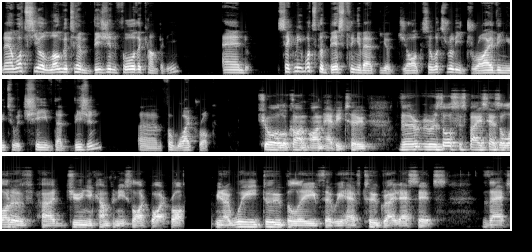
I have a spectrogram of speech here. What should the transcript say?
Now, what's your longer term vision for the company? And secondly, what's the best thing about your job? So, what's really driving you to achieve that vision um, for White Rock? Sure. Look, I'm, I'm happy to. The resources space has a lot of uh, junior companies like White Rock. You know, we do believe that we have two great assets that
